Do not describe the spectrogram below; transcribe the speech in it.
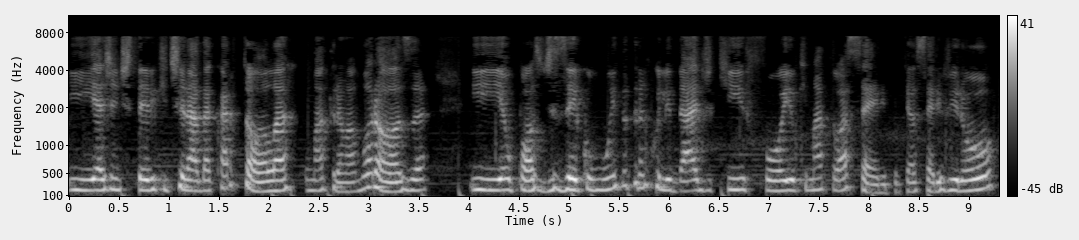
E a gente teve que tirar da cartola uma trama amorosa. E eu posso dizer com muita tranquilidade que foi o que matou a série, porque a série virou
